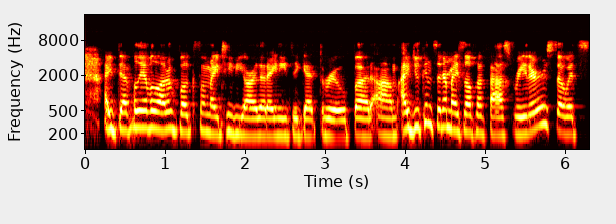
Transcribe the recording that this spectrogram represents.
I definitely have a lot of books on my TBR that I need to get through, but um, I do consider myself a fast reader, so it's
